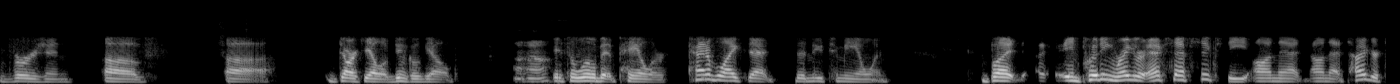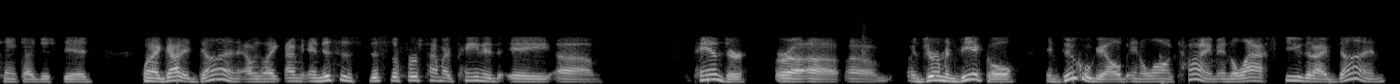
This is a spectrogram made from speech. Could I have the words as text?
version of uh, dark yellow Dunkelgelb. Uh-huh. It's a little bit paler, kind of like that the new Tamiya one. But in putting regular XF60 on that on that Tiger tank I just did, when I got it done, I was like, I mean, and this is this is the first time I painted a um, Panzer or a, a, a German vehicle in Dunkelgelb in a long time, and the last few that I've done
